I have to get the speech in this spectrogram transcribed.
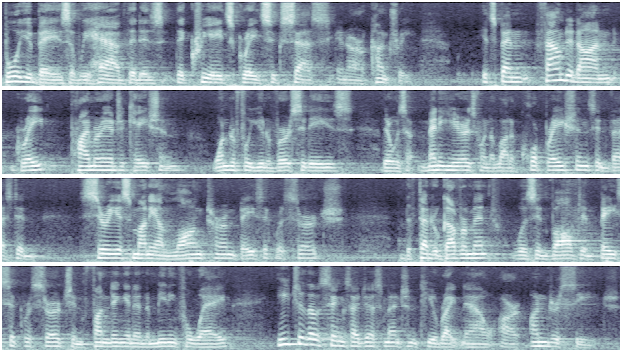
bouillabaisse that we have that is that creates great success in our country. It's been founded on great primary education, wonderful universities. There was many years when a lot of corporations invested serious money on long-term basic research. The federal government was involved in basic research and funding it in a meaningful way. Each of those things I just mentioned to you right now are under siege.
